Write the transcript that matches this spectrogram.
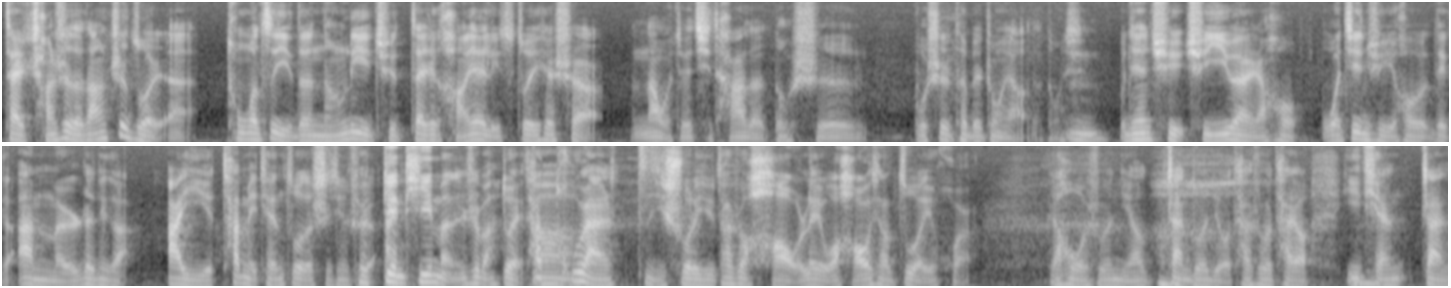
在尝试的当制作人，通过自己的能力去在这个行业里去做一些事儿。那我觉得其他的都是。不是特别重要的东西。我今天去去医院，然后我进去以后，那个按门的那个阿姨，她每天做的事情是电梯门是吧？对，她突然自己说了一句，她说好累，我好想坐一会儿。然后我说你要站多久？她说她要一天站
